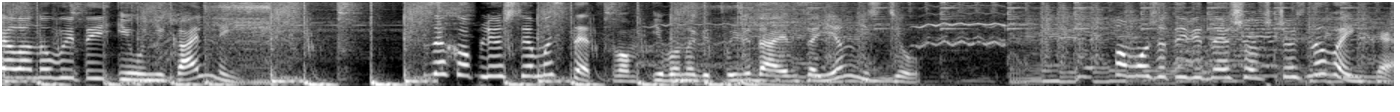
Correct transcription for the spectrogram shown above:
Талановитий і унікальний? Захоплюєшся мистецтвом, і воно відповідає взаємністю. А може, ти віднайшов щось новеньке?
